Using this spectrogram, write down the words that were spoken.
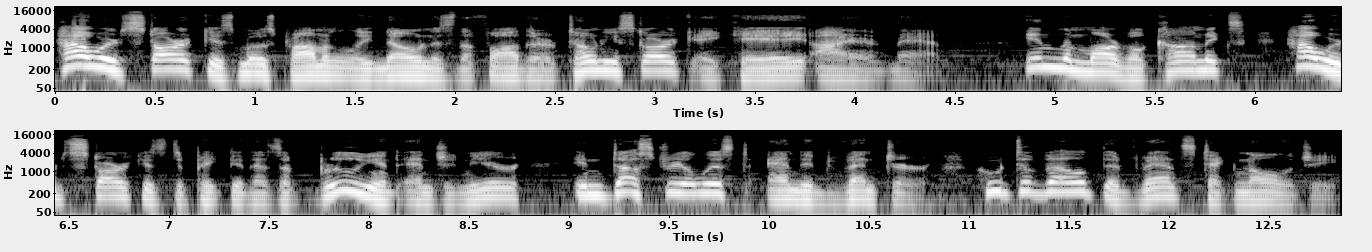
Howard Stark is most prominently known as the father of Tony Stark, aka Iron Man. In the Marvel Comics, Howard Stark is depicted as a brilliant engineer, industrialist, and inventor who developed advanced technology.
